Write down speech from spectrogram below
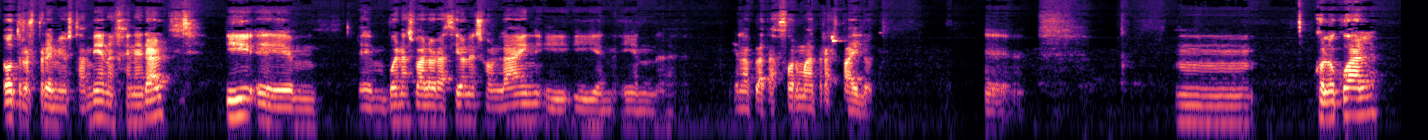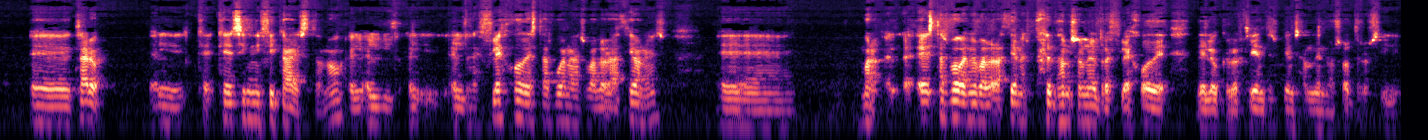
otros premios también en general y en buenas valoraciones online y, en, la plataforma Traspilot. Mm, con lo cual, claro, ¿qué, significa esto? ¿no? El, reflejo de estas buenas valoraciones, eh, bueno, estas buenas valoraciones, perdón, son el reflejo de, lo que los clientes piensan de nosotros y,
